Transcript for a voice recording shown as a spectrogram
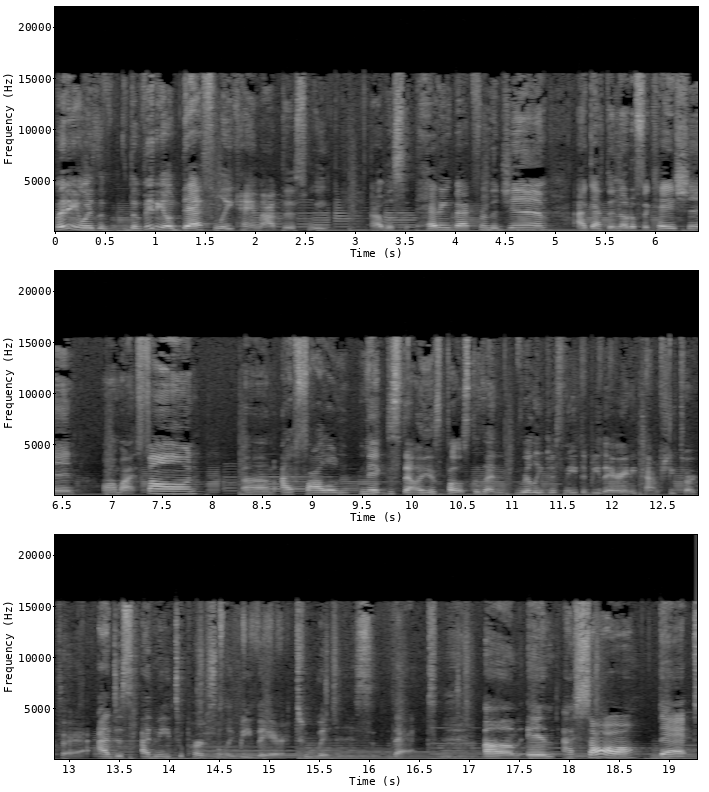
But anyways, the, the video definitely came out this week. I was heading back from the gym. I got the notification on my phone. Um, I follow Meg Thee Stallion's post because I really just need to be there anytime she twerks her. I just I need to personally be there to witness that. Um, and I saw that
